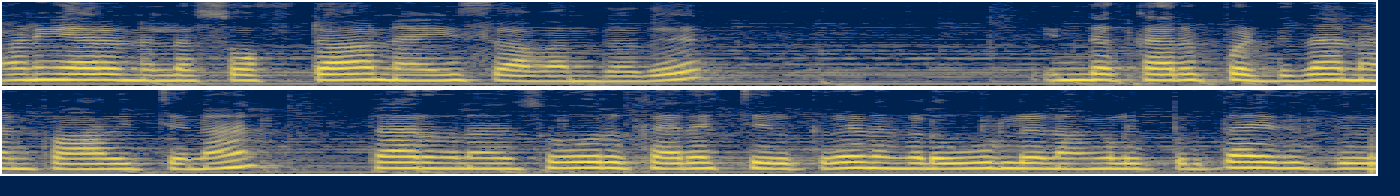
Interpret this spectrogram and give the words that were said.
பணியாரம் நல்லா சாஃப்டாக நைஸாக வந்தது. இந்த கருப்பட்டி தான் நான் பாவிச்சேன் நான். பாருங்கள் நான் சோறு கரைச்சிருக்கிறேன். எங்களோட ஊரில் நாங்கள் இப்படி தான் இதுக்கு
